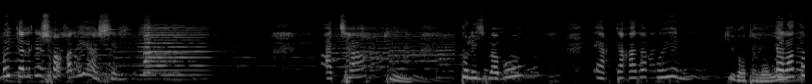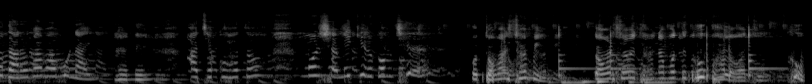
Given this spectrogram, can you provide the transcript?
মুই কালকে সকালেই আসেন আচ্ছা পুলিশ বাবু এক টাকাটা কইম? কি কথা বলো? এলা তো দারোগা বাবু নাই। হ্যাঁ নেই। আচ্ছা কহ তো মোর স্বামী কীরকম ছে? ও তোমার স্বামী? তোমার স্বামী থানার মধ্যে খুব ভালো আছে। খুব।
